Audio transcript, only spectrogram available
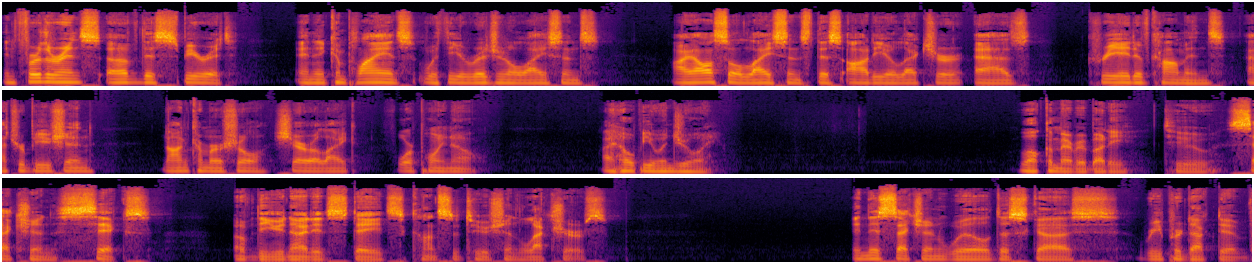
In furtherance of this spirit and in compliance with the original license, I also license this audio lecture as Creative Commons Attribution Non Commercial Share Alike 4.0. I hope you enjoy. Welcome, everybody, to Section 6 of the United States Constitution Lectures. In this section, we'll discuss reproductive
